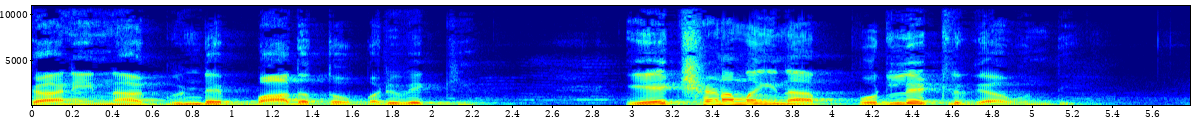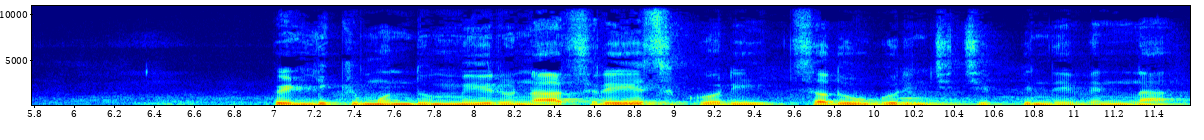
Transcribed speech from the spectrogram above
కానీ నా గుండె బాధతో బరువెక్కి ఏ క్షణమైనా పొర్లెట్లుగా ఉంది. పెళ్ళికి ముందు మీరు నా శ్రేయస్సు కోరి చదువు గురించి చెప్పింది విన్నా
